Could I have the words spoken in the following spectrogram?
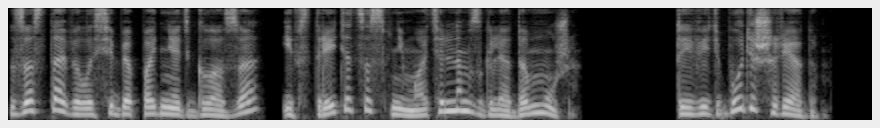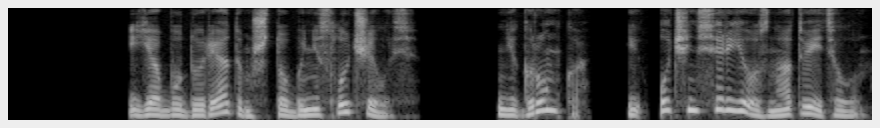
заставила себя поднять глаза и встретиться с внимательным взглядом мужа. «Ты ведь будешь рядом?» «Я буду рядом, что бы ни случилось». Негромко и очень серьезно ответил он.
